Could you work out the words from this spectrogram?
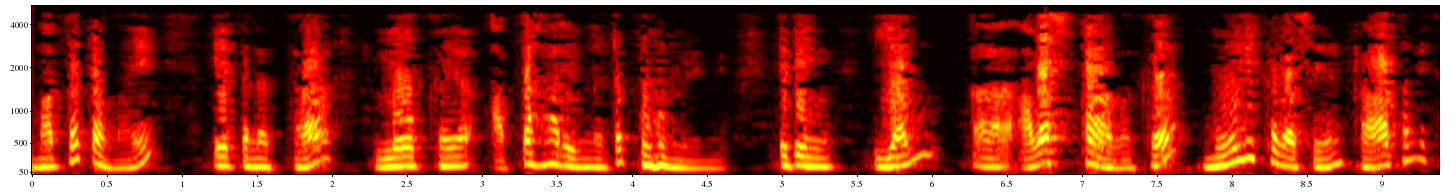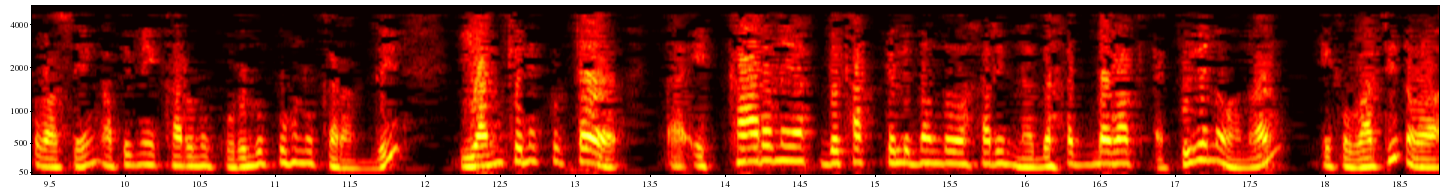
මත තමයි ඒ තනත්තා ලෝකය අතහරින්නට පුහුණු වෙන්නේ. ඉතින් යම් අවස්ථාවක මූලික වශයෙන් ප්‍රාථමික වශයෙන් අපි මේ කරුණු පුරුදු පුහුණු කරද්දී යම් කෙනෙකුට එක් කාරණයක් දෙකක් පිළිබඳව හරි නැදහත් බවක් ඇති වෙනවා නම් ඒක වටිනවා.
